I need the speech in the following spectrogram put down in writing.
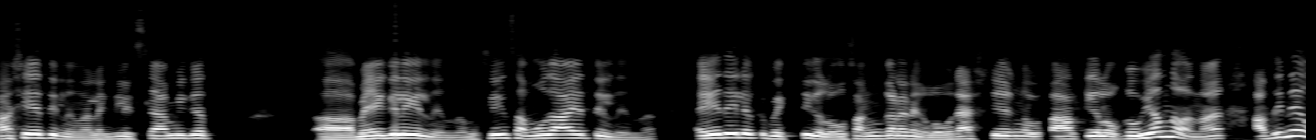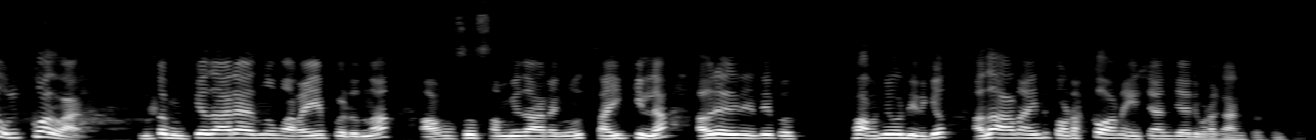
ആശയത്തിൽ നിന്ന് അല്ലെങ്കിൽ ഇസ്ലാമിക മേഖലയിൽ നിന്ന് മുസ്ലിം സമുദായത്തിൽ നിന്ന് ഏതെങ്കിലുമൊക്കെ വ്യക്തികളോ സംഘടനകളോ രാഷ്ട്രീയങ്ങൾ പാർട്ടികളോ ഒക്കെ ഉയർന്നു വന്നാൽ അതിനെ ഉൾക്കൊള്ളാൻ ഇവിടുത്തെ മുഖ്യധാര എന്ന് പറയപ്പെടുന്ന ആർ എസ് എസ് സംവിധാനങ്ങൾ സഹിക്കില്ല. അവരതിനുവേണ്ടി പറഞ്ഞുകൊണ്ടിരിക്കും. അതാണ് അതിന്റെ തുടക്കമാണ് ഏഷ്യാനെറ്റുകാർ ഇവിടെ കാണിച്ചുകൊണ്ടിരിക്കുന്നത്.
